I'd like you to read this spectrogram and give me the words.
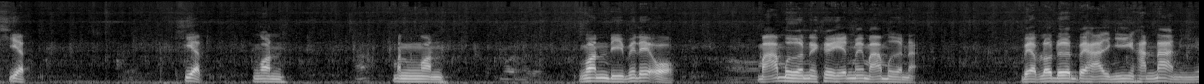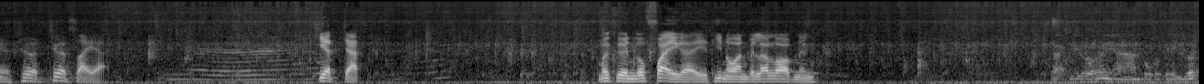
เครียด เครียดงอน มันงอน งอนดีไม่ได้ออก หมาเมินเนี่ยเคยเห็นไหมหมาเมินอะแบบเราเดินไปหาอย่างนี้หันหน้าหนี้เชิดเชิดใส่อะเครียดจัด เมื่อคืนก็ไฟกับไอ้ที่นอนไปแล้วรอบหนึ่งจากที่เราให้อาหารปกติลด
